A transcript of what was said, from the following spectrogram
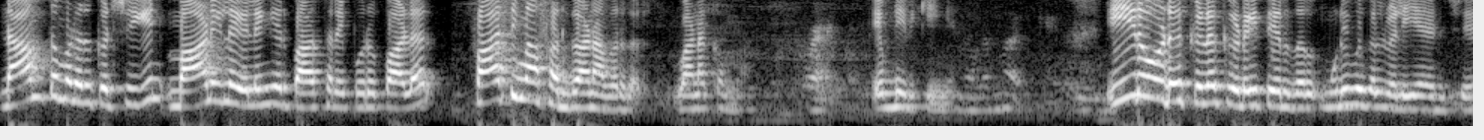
நாம் தமிழர் கட்சியின் மாநில இளைஞர் பாசறை பொறுப்பாளர் ஃபாத்திமா ஃபர்கான் அவர்கள் வணக்கம் எப்படி இருக்கீங்க? ஈரோடு கிழக்கு இடைத்தேர்தல் முடிவுகள் வெளியாயிடுச்சு.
